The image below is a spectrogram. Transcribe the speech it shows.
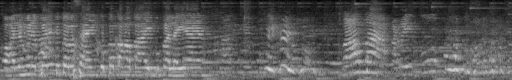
O, alam mo na ba, ito babasahin ko pa, baka bahay mo pala yan. Mama, aray ko.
